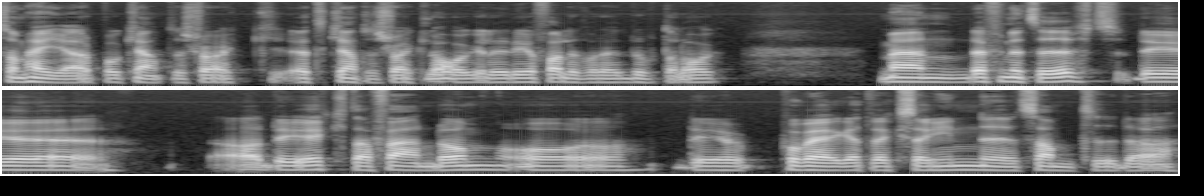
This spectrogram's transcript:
som hejar på Counter-Strike, ett Counter-Strike-lag eller i det fallet var det ett Dota-lag. Men definitivt, det är, ja, det är äkta fandom och det är på väg att växa in i ett samtida,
